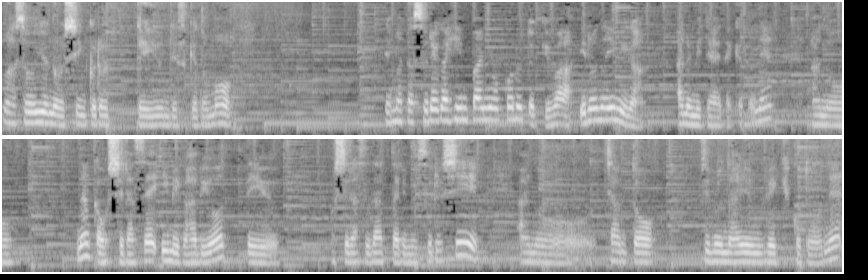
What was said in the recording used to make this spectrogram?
まあ、そういうのをシンクロって言うんですけどもでまたそれが頻繁に起こるときはいろんな意味があるみたいだけどねあのなんかお知らせ意味があるよっていうお知らせだったりもするしあのちゃんと自分の歩むべきことをね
